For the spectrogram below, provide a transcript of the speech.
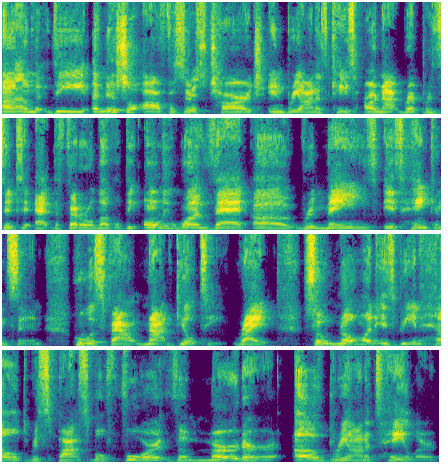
Um, the initial officers charged in Breonna's case are not represented at the federal level. The only one that uh, remains is Hankison, who was found not guilty, right? So no one is being held responsible for the murder of Breonna Taylor.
